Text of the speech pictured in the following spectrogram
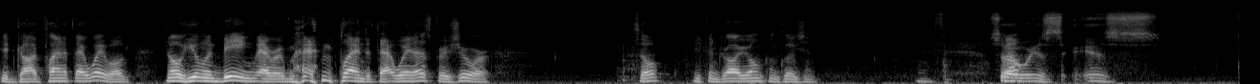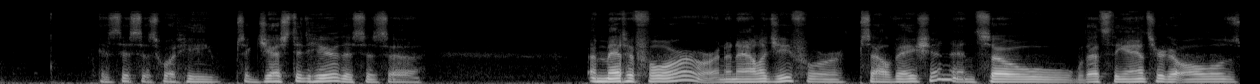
Did God plan it that way? Well, no human being ever planned it that way. That's for sure. So you can draw your own conclusion. So Well- is is is this is what he suggested here? This is a a metaphor or an analogy for salvation, and so that's the answer to all those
